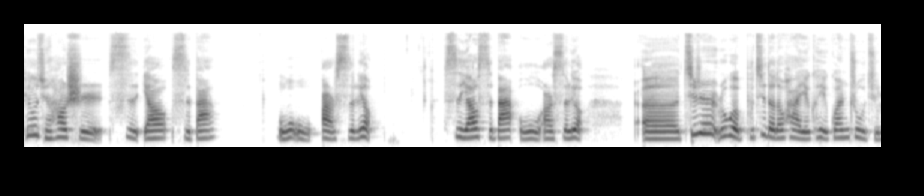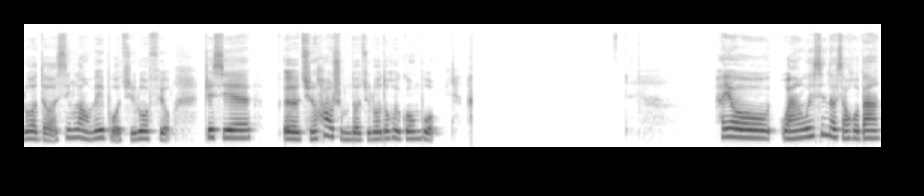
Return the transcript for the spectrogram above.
QQ 群号是四幺四八五五二四六，四幺四八五五二四六。呃，其实如果不记得的话，也可以关注菊落的新浪微博“菊落 feel”，这些呃群号什么的，菊落都会公布。还有玩微信的小伙伴，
